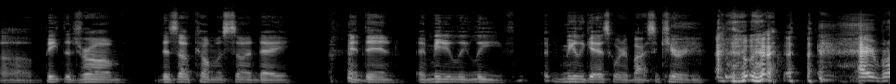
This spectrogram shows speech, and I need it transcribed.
uh, beat the drum this upcoming Sunday, and then immediately leave, immediately get escorted by security. Hey, bro.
